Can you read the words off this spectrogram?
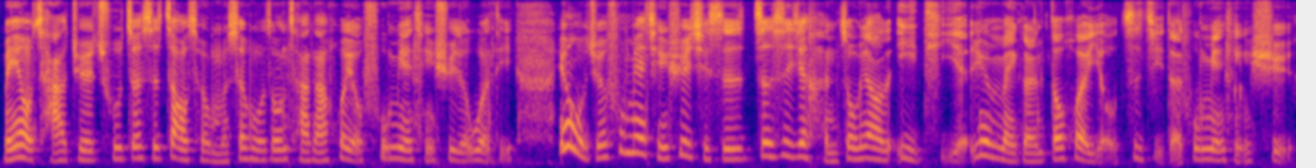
没有察觉出这是造成我们生活中常常会有负面情绪的问题。因为我觉得负面情绪其实这是一件很重要的议题，耶，因为每个人都会有自己的负面情绪，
